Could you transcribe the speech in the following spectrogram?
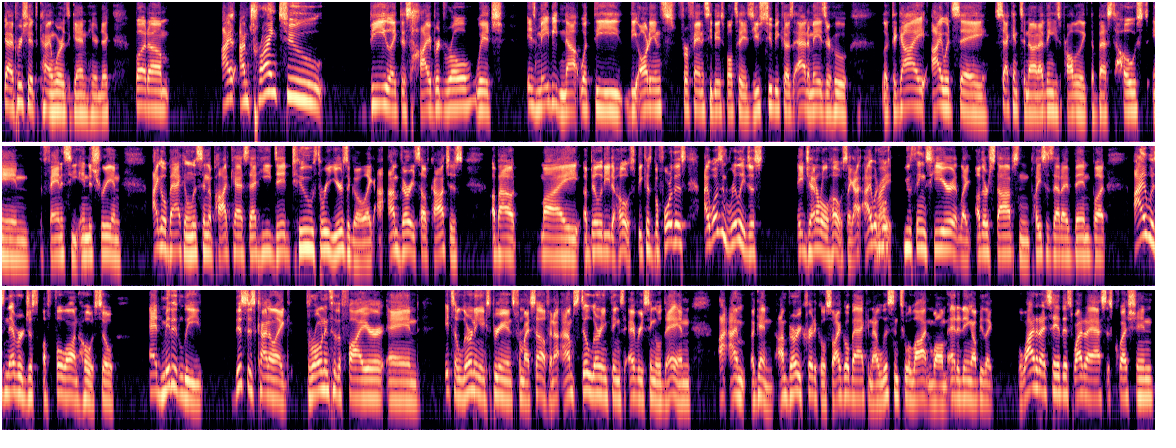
Yeah, I appreciate the kind words again here, Nick. But um, I, I'm trying to be like this hybrid role, which is maybe not what the the audience for fantasy baseball today is used to because Adam Aizer, who look, the guy I would say second to none. I think he's probably like the best host in the fantasy industry. And I go back and listen to podcasts that he did two, three years ago. Like I, am very self conscious about my ability to host because before this, I wasn't really just a general host. Like I, I would right. host a few things here at like other stops and places that I've been, but I was never just a full on host. So admittedly, this is kind of like thrown into the fire and it's a learning experience for myself. And I, am still learning things every single day. And I, am again, I'm very critical. So I go back and I listen to a lot. And while I'm editing, I'll be like, well, why did I say this? Why did I ask this question?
